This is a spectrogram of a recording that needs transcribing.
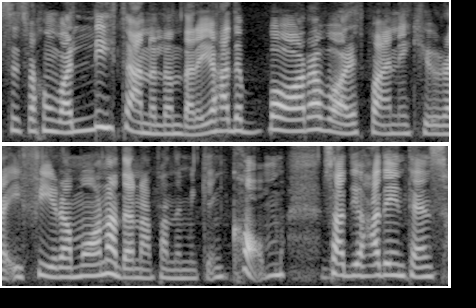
situation var lite annorlunda. Jag hade bara varit på Anikura i fyra månader när pandemin kom. Så att jag hade inte ens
